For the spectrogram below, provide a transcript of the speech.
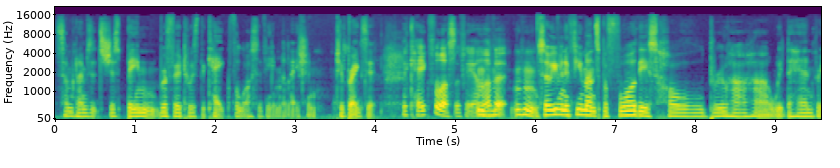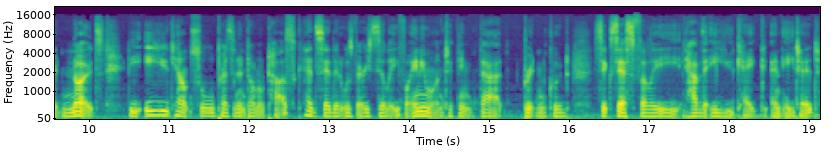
Sometimes it's just been referred to as the cake philosophy in relation to Brexit. The cake philosophy, I love it. hmm So even a few months before this whole brouhaha with the handwritten notes, the EU Council President Donald Tusk had said that it was very silly for anyone to think that Britain could successfully have the EU cake and eat it.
